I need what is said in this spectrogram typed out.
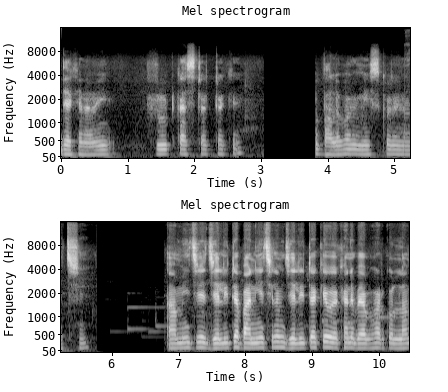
দেখেন আমি ফ্রুট কাস্টার্ডটাকে ভালোভাবে মিক্স করে নিচ্ছি। আমি যে জেলিটা বানিয়েছিলাম, জেলিটাকেও এখানে ব্যবহার করলাম।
